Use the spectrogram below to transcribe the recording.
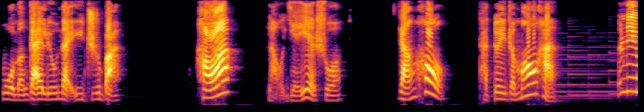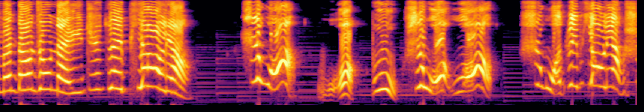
我们该留哪一只吧。”好啊，老爷爷说。然后他对着猫喊。你们当中哪一只最漂亮？是我，我不是我，我是我最漂亮，是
